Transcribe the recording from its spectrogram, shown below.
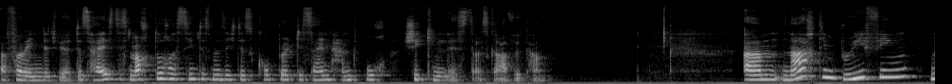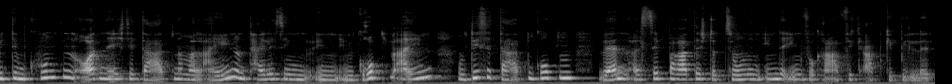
äh, verwendet wird. Das heißt, es macht durchaus Sinn, dass man sich das Corporate Design Handbuch schicken lässt als Grafiker. Ähm, nach dem Briefing mit dem Kunden ordne ich die Daten einmal ein und teile sie in, in, in, Gruppen ein und diese Datengruppen werden als separate Stationen in der Infografik abgebildet.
